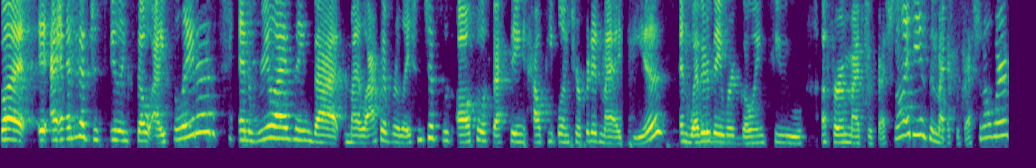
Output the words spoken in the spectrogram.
But it, I ended up just feeling so isolated and realizing that my lack of relationships was also affecting how people interpreted my ideas and whether they were going to affirm my professional ideas and my professional work.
